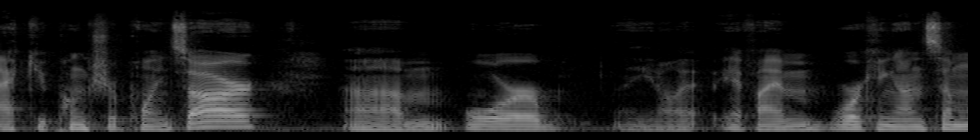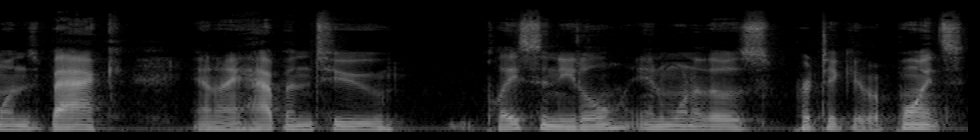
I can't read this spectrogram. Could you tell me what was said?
acupuncture points are um, or you know if i'm working on someone's back and i happen to place a needle in one of those particular points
